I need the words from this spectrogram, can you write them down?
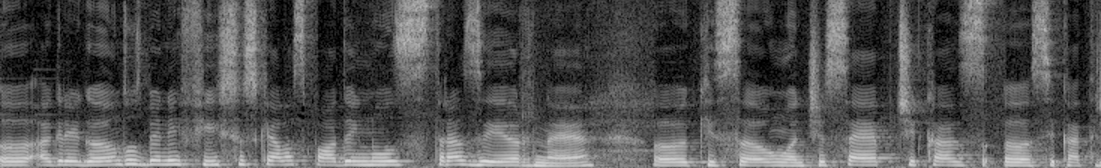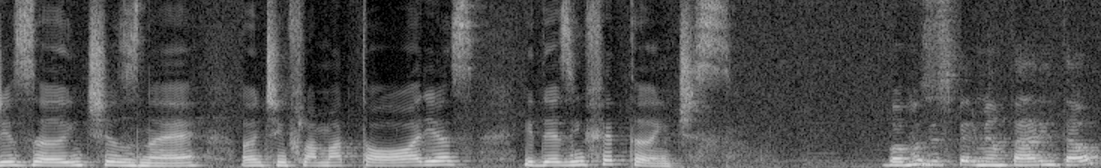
uh, agregando os benefícios que elas podem nos trazer, né? Uh, que são antissépticas, cicatrizantes, né? Anti-inflamatórias e desinfetantes. Vamos experimentar então?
